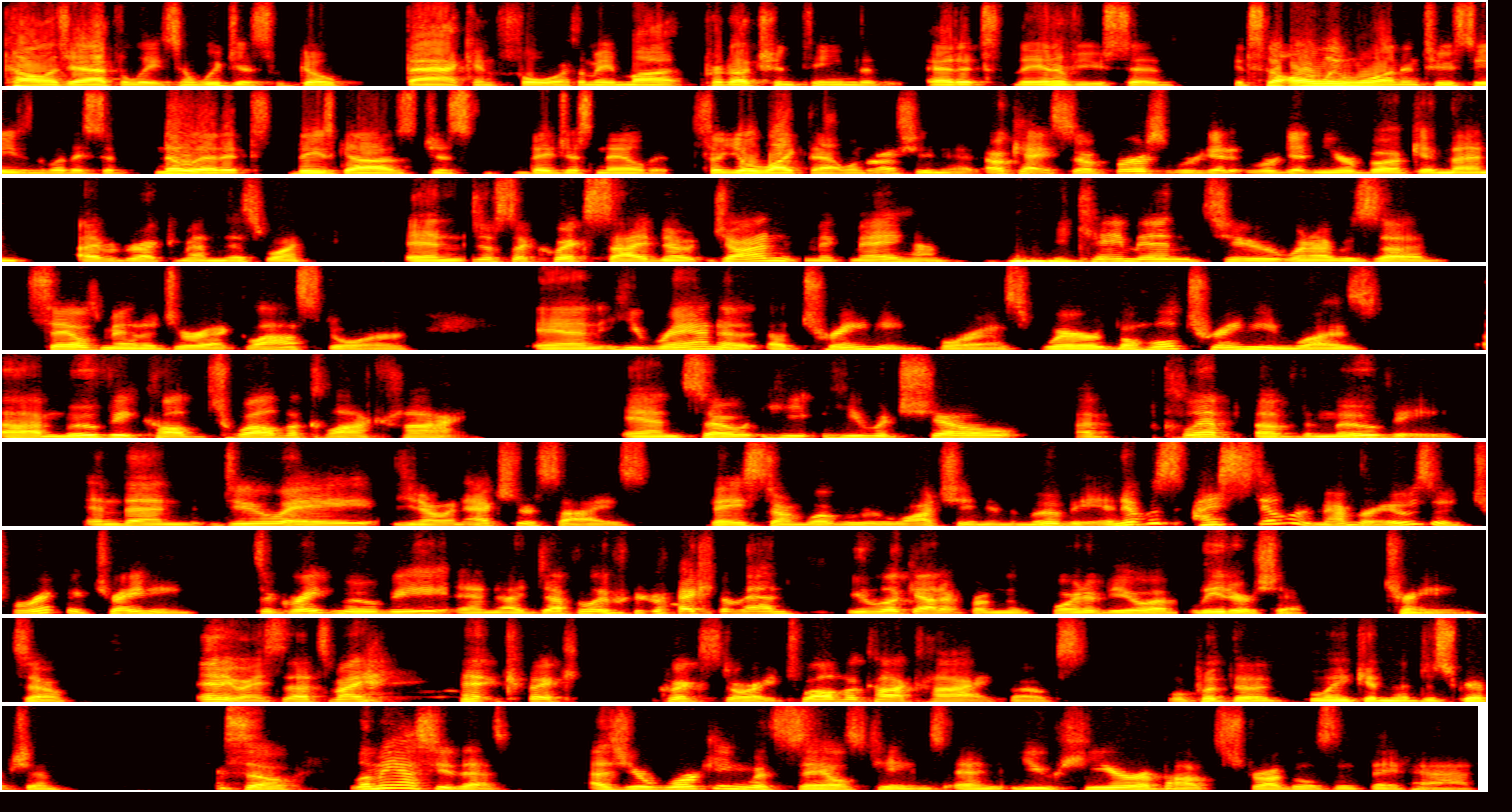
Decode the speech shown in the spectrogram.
college athletes and we just go back and forth. I mean, my production team that edits the interview said it's the only one in two seasons where they said no edits. These guys just they just nailed it. So you'll like that one. Crushing it. Okay, so first we're getting we're getting your book, and then I would recommend this one. And just a quick side note: John McMahon, he came into when I was a sales manager at Glassdoor and he ran a, a training for us where the whole training was a movie called 12 o'clock high and so he he would show clip of the movie and then do a you know an exercise based on what we were watching in the movie. And it was i still remember it. Was a terrific training. It's a great movie and i definitely would recommend you look at it from the point of view of leadership training. So anyway so that's my quick quick story. 12 o'clock high folks. We'll put the link in the description. So let me ask you this as you're working with sales teams and you hear about struggles that they've had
